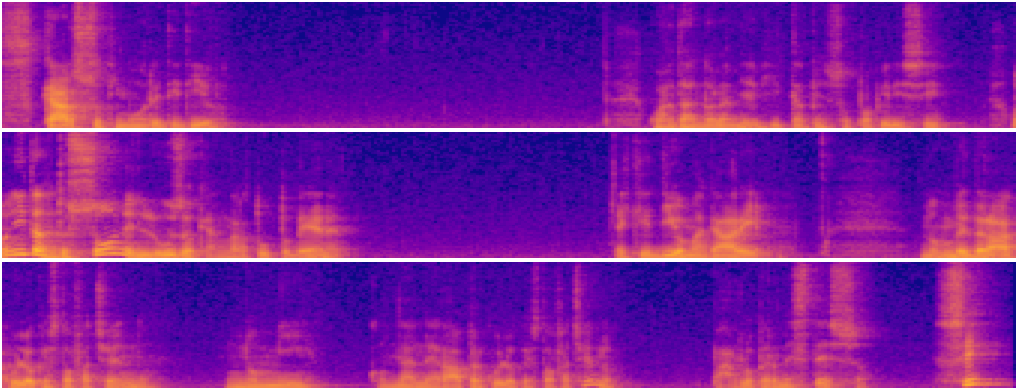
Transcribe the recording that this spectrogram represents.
scarso timore di Dio. Guardando la mia vita penso proprio di sì. Ogni tanto sono illuso che andrà tutto bene e che Dio magari non vedrà quello che sto facendo, non mi condannerà per quello che sto facendo. Parlo per me stesso. Sì,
